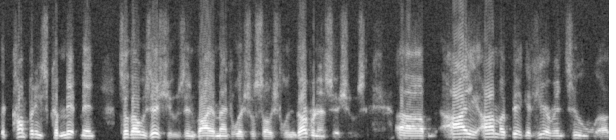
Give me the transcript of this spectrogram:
the company's commitment to those issues, environmental issues, social and governance issues. Um, I I'm a big adherent to uh,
